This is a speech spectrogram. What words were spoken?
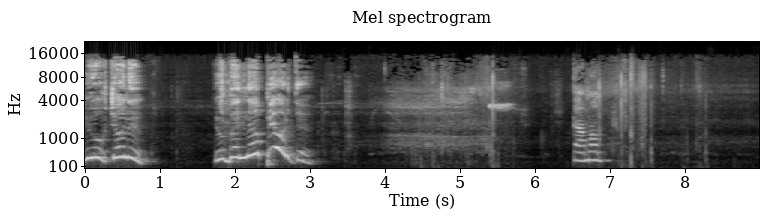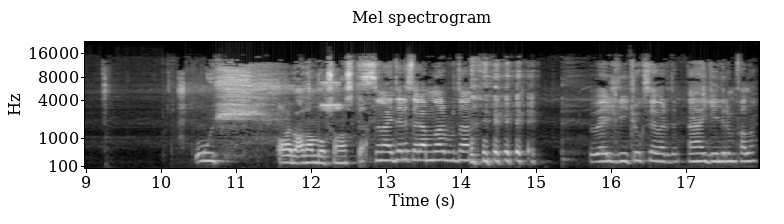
Yok canım. Yo ben ne yapıyordum? Tamam. Uş. Abi adam 90 hasta. Snyder'e selamlar buradan. Vecli'yi çok severdim. Ha gelirim falan.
